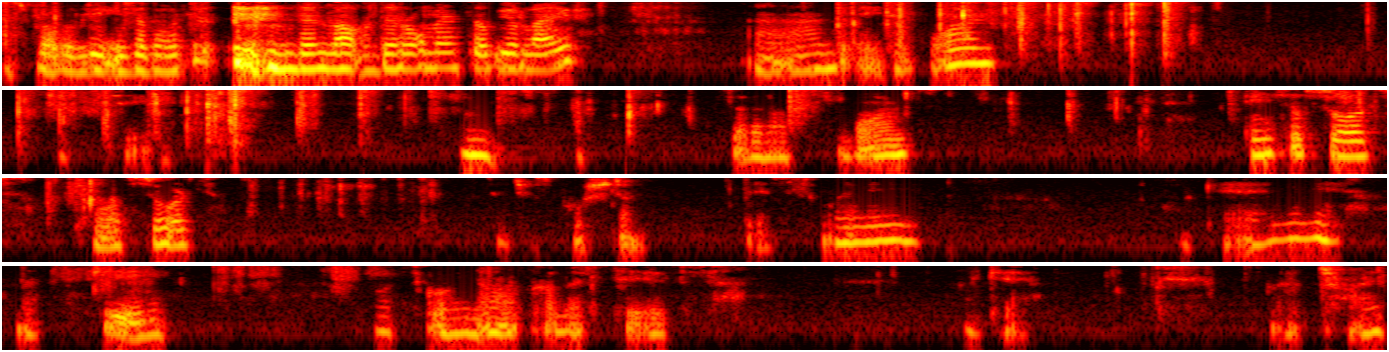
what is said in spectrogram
This probably is about the love, the romance of your life. And eight of wands. Hmm. Seven of Wands, Ace of Swords, Two of Swords. So just push them this way. Okay, let's see what's going on, collectives. Okay, I'm gonna try a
